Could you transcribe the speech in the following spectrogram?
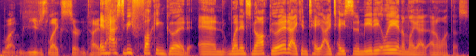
What? You just like certain types? It has to be fucking good, and when it's not good, I can take I taste it immediately, and I'm like, I, I don't want this,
